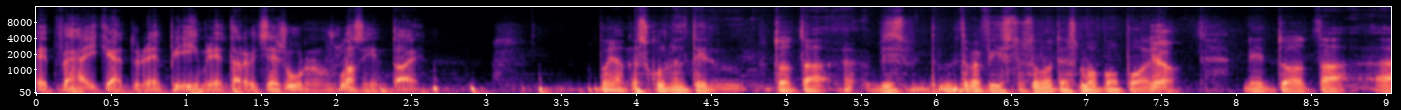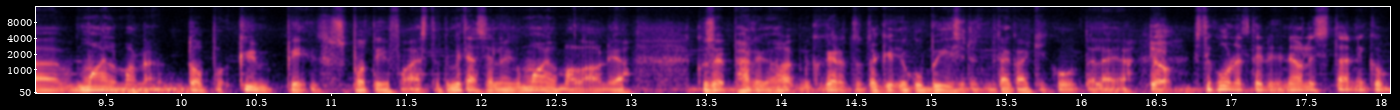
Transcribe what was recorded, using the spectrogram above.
että vähän ikääntyneempi ihminen tarvitsee suurennuslasin tai pojan kanssa kuunneltiin tota, siis tämä 15-vuotias mopopoika, Joo. niin tuota, äh, maailman top 10 Spotifysta, että mitä siellä niin maailmalla on. Ja kun se, hän niin kertoi että joku biisi nyt, mitä kaikki kuuntelee. Ja Joo. Sitten kuunneltiin, ne oli sitä niin kuin,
